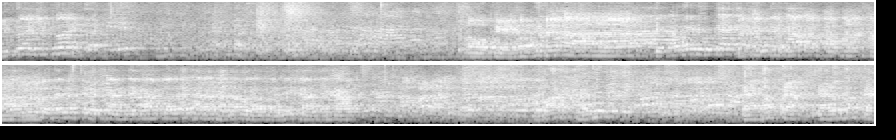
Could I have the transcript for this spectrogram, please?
ยิ้มด้วยยิ้มด้วยโอเคขอบคุณนะครับเก็บเอาไว้ดูแก้แล้วกันก็อีกเจอนะคกัรันบป้ามาครัเราทุกคนบ ได้มาเจอกันนะครับ เราได้ทานอาหารอร่อยๆด้วยกันนะครับ ป้าถ่ายรูปแตะครับแตะแตะเลยครับแตะ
